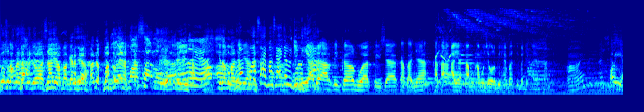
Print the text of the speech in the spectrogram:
aku suka merasa berdosa ya sama. Di bulan puasa loh ya. Iya, iya, iya. Kita mau kasih lihat. puasa masih aja lu julus Ini ya. ada artikel buat Keisha katanya kata ayah kamu kamu jauh lebih hebat dibanding ayah kamu. Oh iya,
